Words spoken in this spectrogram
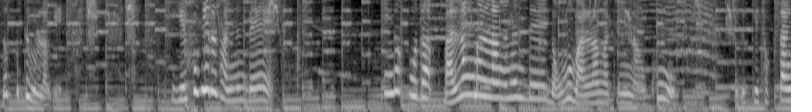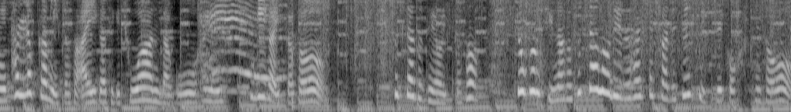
소프트 블럭이에요. 이게 후기를 봤는데 생각보다 말랑말랑은 한데 너무 말랑하지는 않고 이렇게 적당히 탄력감이 있어서 아이가 되게 좋아한다고 하는 후기가 있어서 숫자도 되어 있어서 조금 지나서 숫자 놀이를 할 때까지 쓸 수 있을 것 같아서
